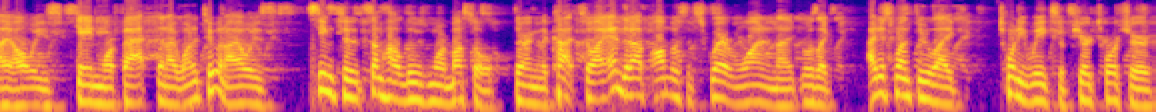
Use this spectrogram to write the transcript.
I always gained more fat than I wanted to, and I always seemed to somehow lose more muscle during the cut. So I ended up almost at square one, and I was like, I just went through like 20 weeks of pure torture,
